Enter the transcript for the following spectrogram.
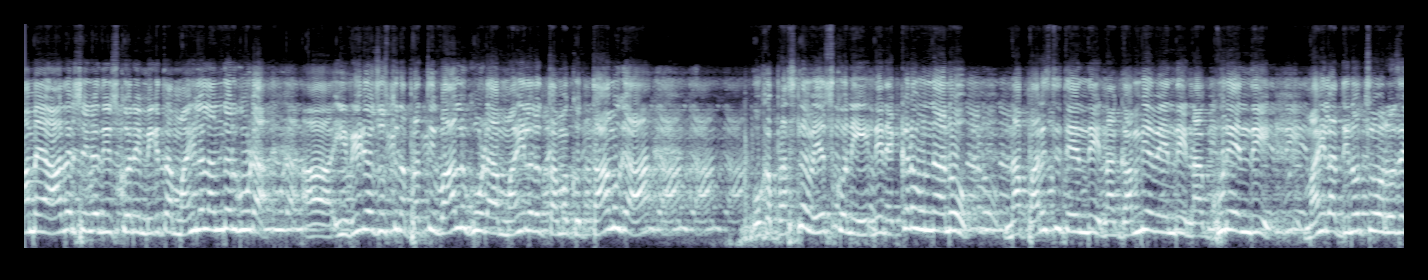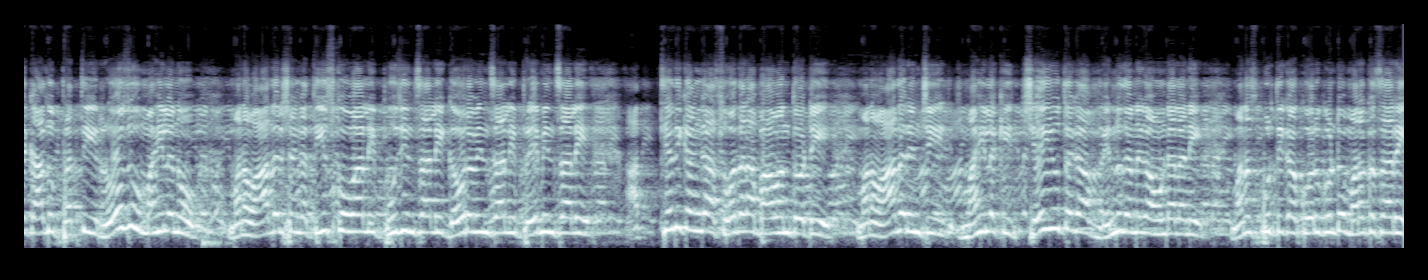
ఆమె ఆదర్శంగా తీసుకొని మిగతా మహిళలందరూ కూడా ఈ వీడియో చూస్తున్న ప్రతి వాళ్ళు కూడా మహిళలు తమకు తాముగా ఒక ప్రశ్న వేసుకొని నేను ఎక్కడ ఉన్నాను? నా పరిస్థితి ఏంది? నా గమ్యం ఏంది? నా గురేంది మహిళా దినోత్సవం రోజే కాదు ప్రతిరోజు మహిళను మనం ఆదర్శంగా తీసుకోవాలి పూజించాలి గౌరవించాలి ప్రేమించాలి. అత్యధికంగా సోదర భావంతో మనం ఆదరించి మహిళకి చేయూతగా వెన్నుదన్నుగా ఉండాలని మనస్ఫూర్తిగా కోరుకుంటూ మరొకసారి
